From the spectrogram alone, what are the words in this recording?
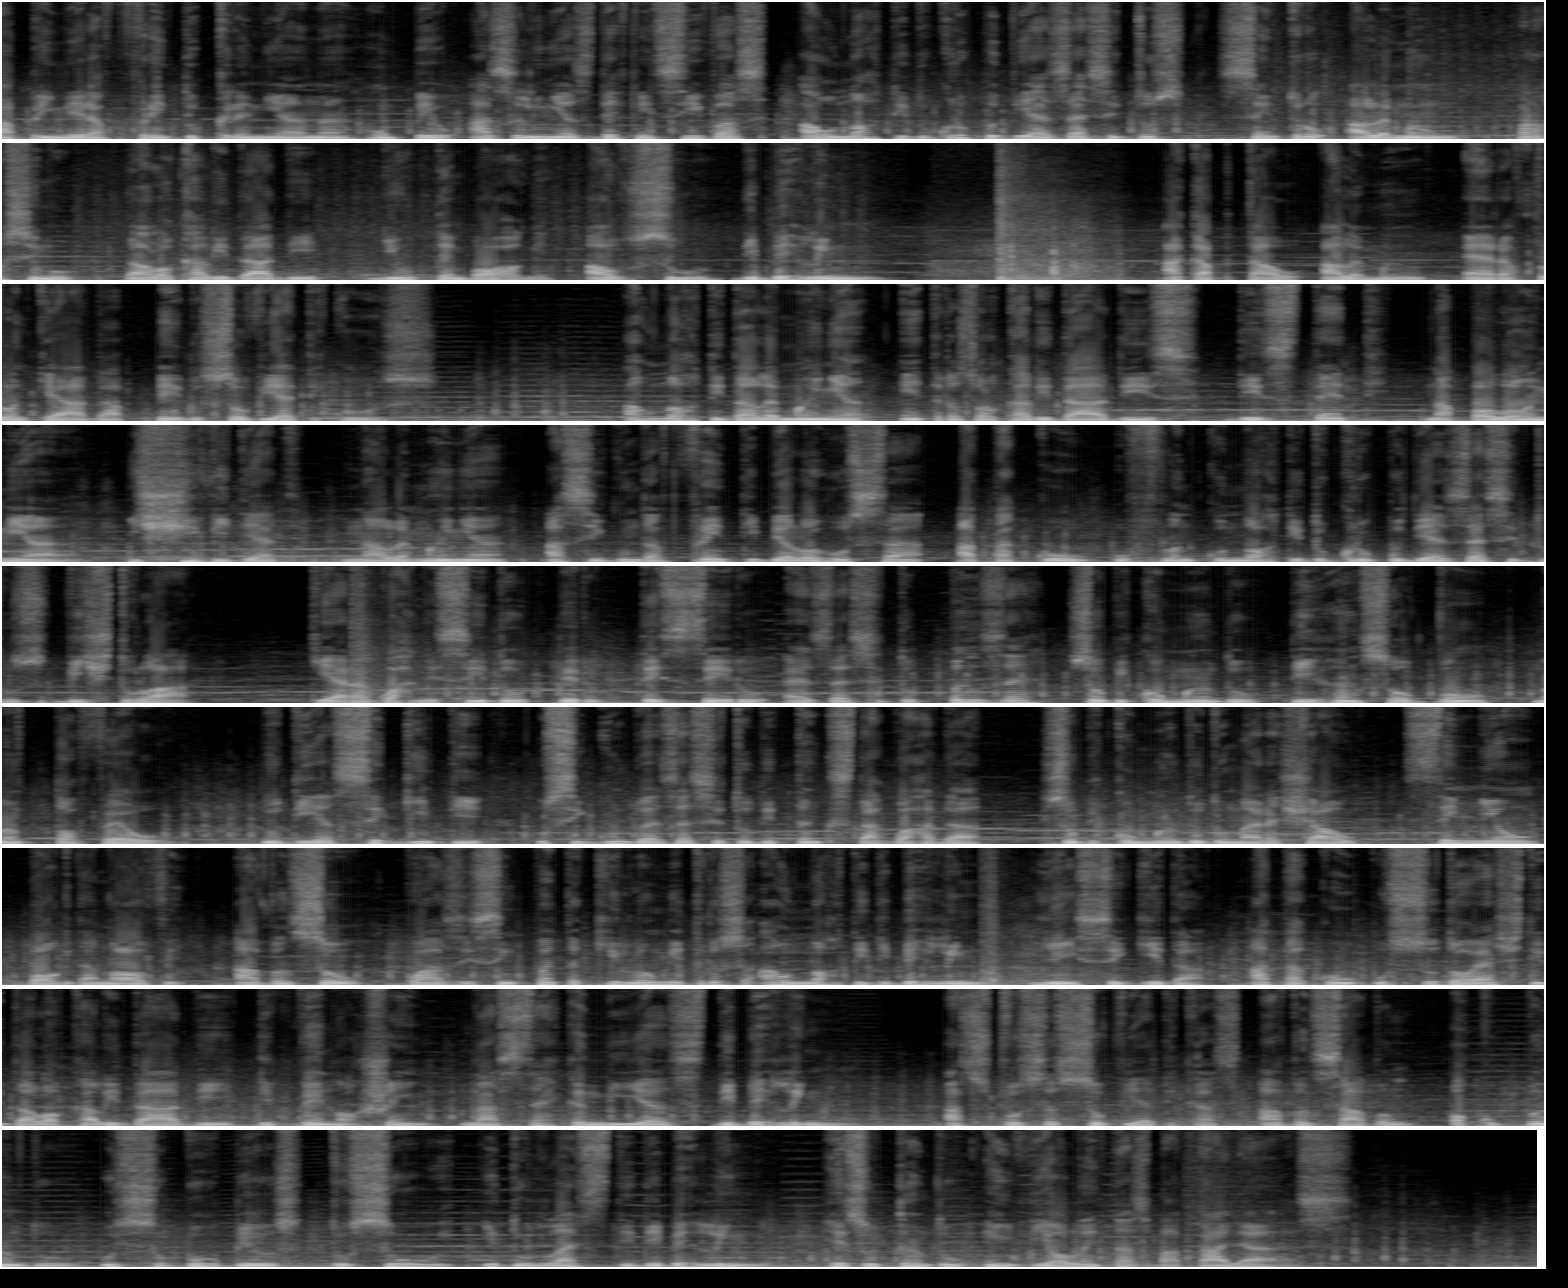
A primeira frente ucraniana rompeu as linhas defensivas ao norte do grupo de exércitos centro-alemão, próximo da localidade de Untenborg, ao sul de Berlim. A capital alemã era flanqueada pelos soviéticos. Ao norte da Alemanha, entre as localidades de Stet, na Polônia, Chividet, na Alemanha, a segunda frente bielorrussa atacou o flanco norte do grupo de exércitos Vistula, que era guarnecido pelo terceiro exército Panzer sob comando de Hans von Manteuffel. No dia seguinte, o segundo exército de tanques da guarda, sob comando do marechal Semyon Bogdanov, avançou quase 50 quilômetros ao norte de Berlim e em seguida atacou o sudoeste da localidade de Venochen, nas cercanias de Berlim. As forças soviéticas avançavam, ocupando os subúrbios do sul e do leste de Berlim, resultando em violentas batalhas.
